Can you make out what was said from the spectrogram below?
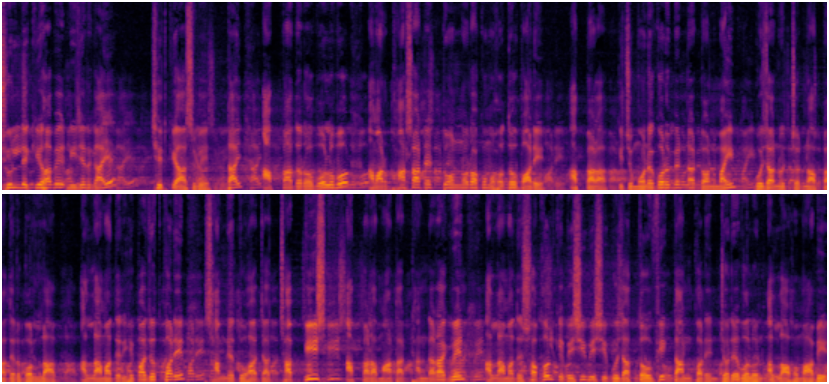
ছুললে কি হবে? নিজের গায়ে ছিটকে আসবে। তাই আপনাদেরও বলব, আমার ভাষাটা একটু অন্যরকম হতেও পারে। আপনারা কিছু মনে করবেন না ডন মাইন্ড বোঝানোর জন্য আপনাদের বললাম। আল্লাহ আমাদের হেফাজত করেন। সামনে দু হাজার ছাব্বিশ, আপনারা মাথা ঠান্ডা রাখবেন। আল্লাহ আমাদের সকলকে বেশি বেশি বোঝার তৌফিক দান করেন। জোরে বলুন আল্লাহ মাবির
